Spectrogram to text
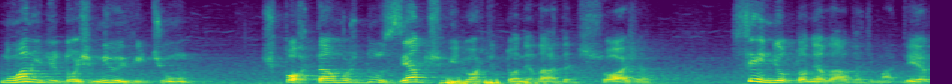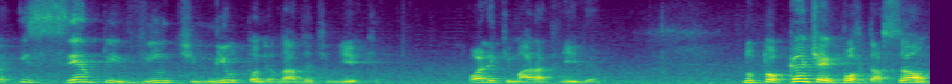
no ano de 2021, exportamos 200 milhões de toneladas de soja, 100 mil toneladas de madeira e 120 mil toneladas de níquel. Olha que maravilha! No tocante à importação,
